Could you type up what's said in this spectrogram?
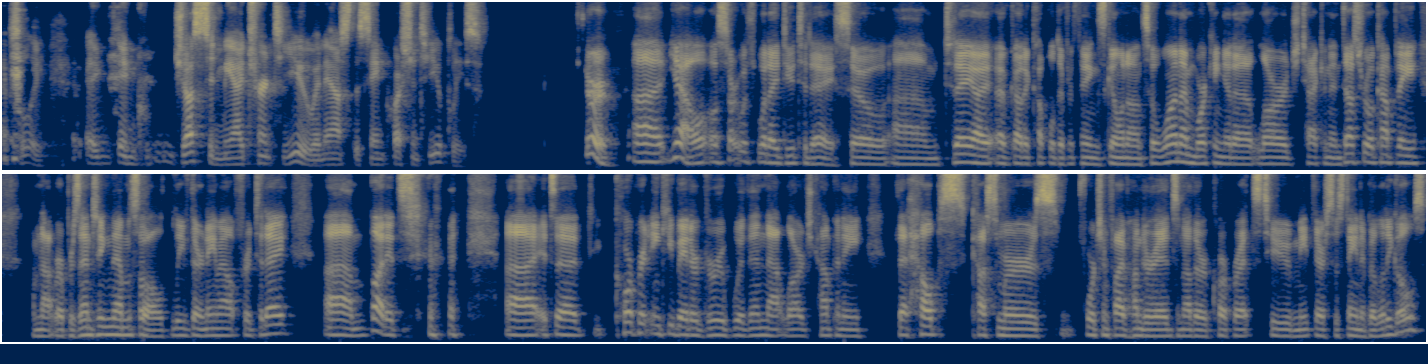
Absolutely. and, and Justin, may I turn to you and ask the same question to you, please? Sure. Uh, yeah, I'll, I'll, start with what I do today. So um, today I, have got a couple different things going on. So one, I'm working at a large tech and industrial company. I'm not representing them, so I'll leave their name out for today. Um, but it's uh, it's a corporate incubator group within that large company that helps customers, Fortune 500s and other corporates to meet their sustainability goals.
